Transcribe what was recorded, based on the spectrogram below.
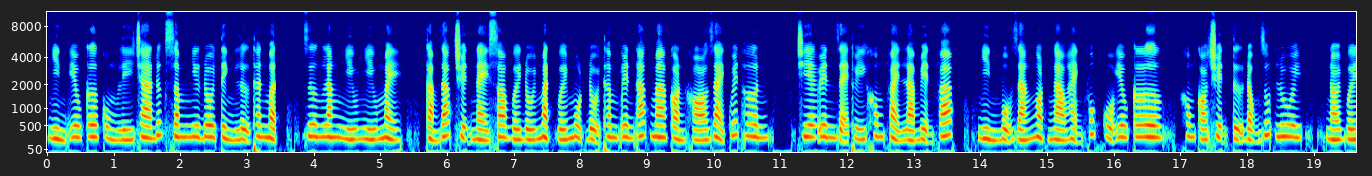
Nhìn yêu cơ cùng Lý Cha Đức Sâm như đôi tình lự thân mật, Dương Lăng nhíu nhíu mày. Cảm giác chuyện này so với đối mặt với một đội thâm uyên ác ma còn khó giải quyết hơn. Chia uyên rẻ thúy không phải là biện pháp. Nhìn bộ dáng ngọt ngào hạnh phúc của yêu cơ, không có chuyện tự động rút lui. Nói với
